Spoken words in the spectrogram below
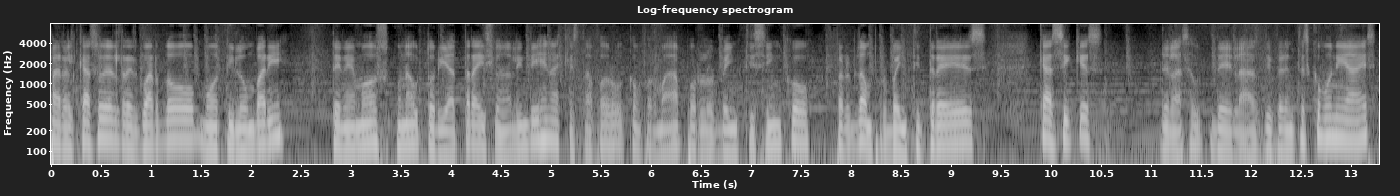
Para el caso del resguardo Motilón Barí, tenemos una autoridad tradicional indígena que está conformada por los 25, perdón, por 23 caciques de las, de las diferentes comunidades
